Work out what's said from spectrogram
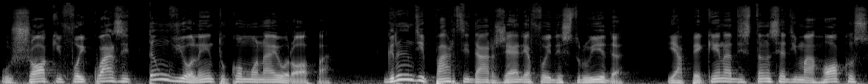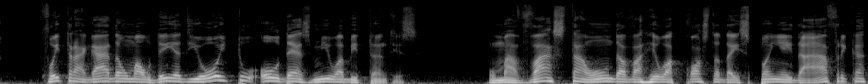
o choque foi quase tão violento como na Europa. Grande parte da Argélia foi destruída e a pequena distância de Marrocos foi tragada uma aldeia de 8 ou 10 mil habitantes. Uma vasta onda varreu a costa da Espanha e da África,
